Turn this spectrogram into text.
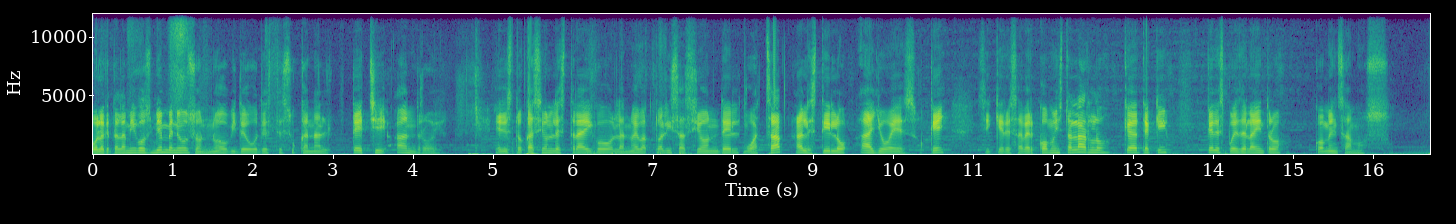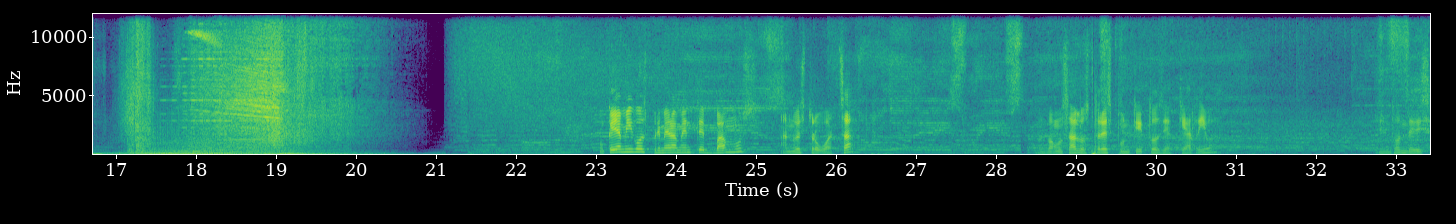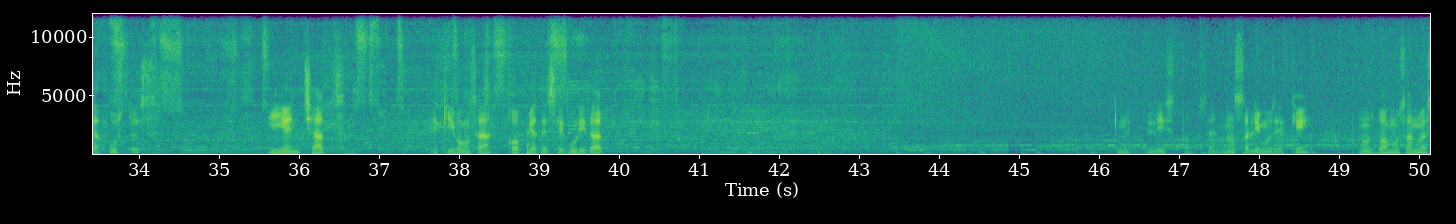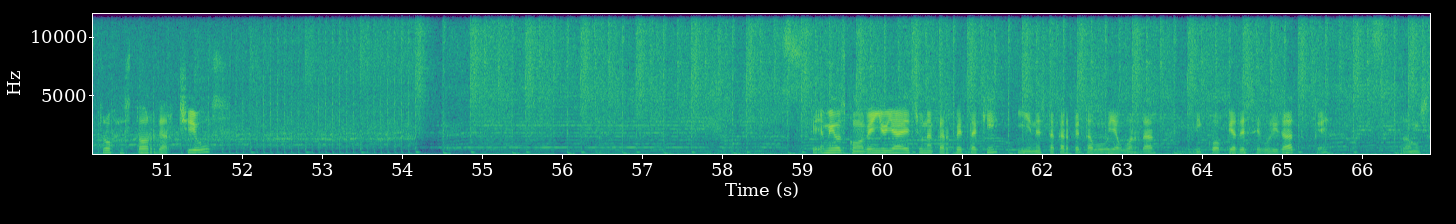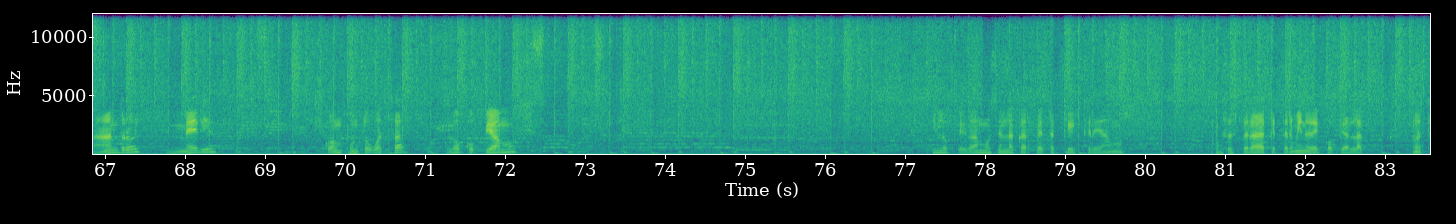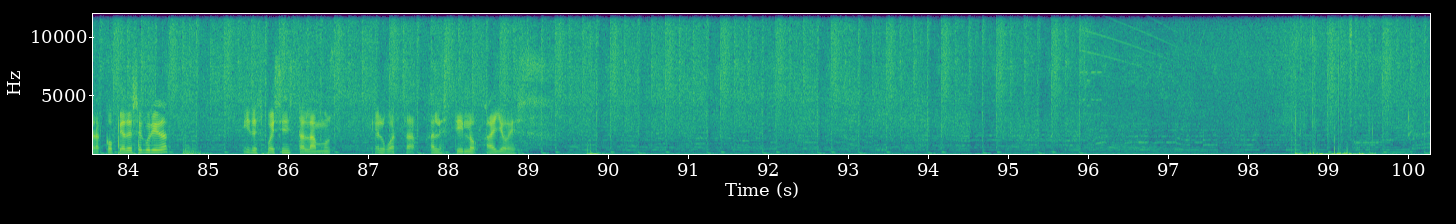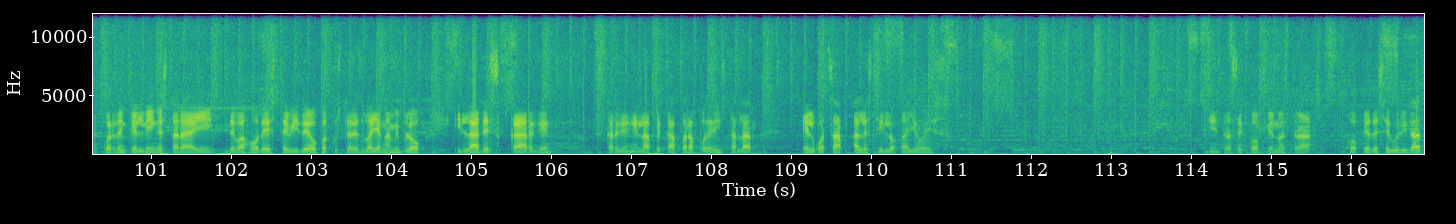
Hola qué tal amigos, bienvenidos a un nuevo video de este su canal Techi Android. En esta ocasión les traigo la nueva actualización del WhatsApp al estilo iOS, ok Si quieres saber cómo instalarlo, quédate aquí que después de la intro comenzamos. Ok amigos, primeramente vamos a nuestro WhatsApp nos vamos a los tres puntitos de aquí arriba. En donde dice ajustes y en chats aquí vamos a copia de seguridad. Y listo nos salimos de aquí. Nos vamos a nuestro gestor de archivos amigos como ven yo ya he hecho una carpeta aquí y en esta carpeta voy a guardar mi copia de seguridad ok. Vamos a android media con punto whatsapp lo copiamos. Y lo pegamos en la carpeta que creamos. Vamos a esperar a que termine de copiar la, nuestra copia de seguridad. Y después instalamos el WhatsApp al estilo iOS. Recuerden que el link estará ahí debajo de este video para que ustedes vayan a mi blog y la descarguen. Descarguen el APK para poder instalar el WhatsApp al estilo iOS. Mientras se copia nuestra copia de seguridad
